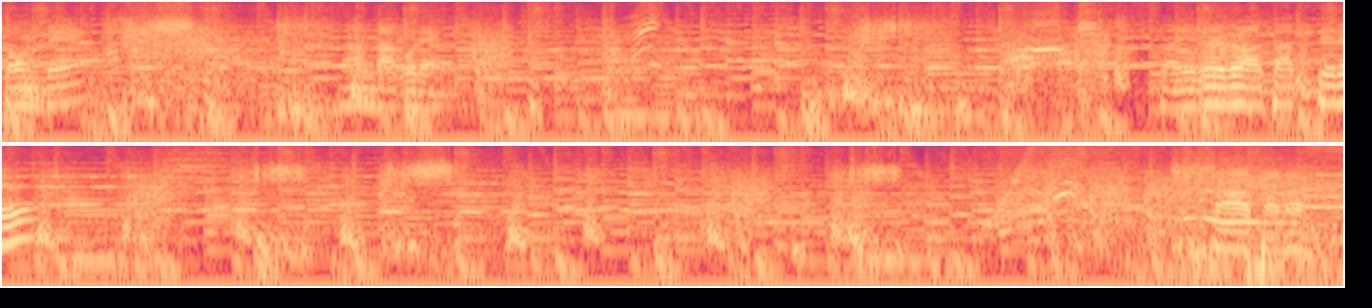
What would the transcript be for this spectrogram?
飛んで。なんだこれ。さあいろいろ当たってる。さあパラス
